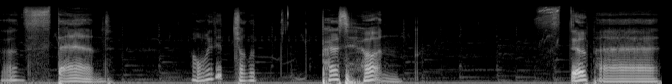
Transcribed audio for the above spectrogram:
I don't understand. I wanna get drunk with Paris Hilton. Stupid.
